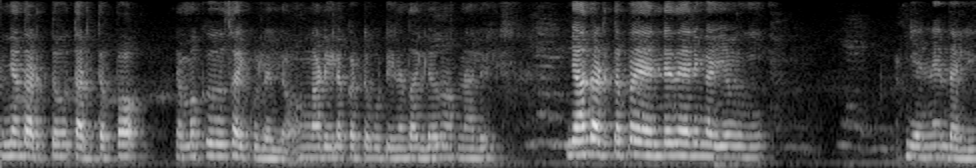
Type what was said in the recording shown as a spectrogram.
ഞാൻ തടുത്തു തടുത്തപ്പോൾ നമുക്ക് സഹിക്കില്ലല്ലോ അങ്ങാടിയിലൊക്കെ ഇട്ട് കുട്ടീനെ തല്ലെന്ന് പറഞ്ഞാൽ ഞാൻ തടുത്തപ്പോൾ എന്റെ നേരം കയ്യൊങ്ങി എന്നെയും തല്ലി.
